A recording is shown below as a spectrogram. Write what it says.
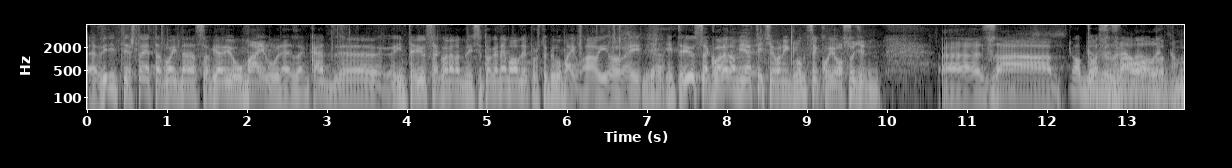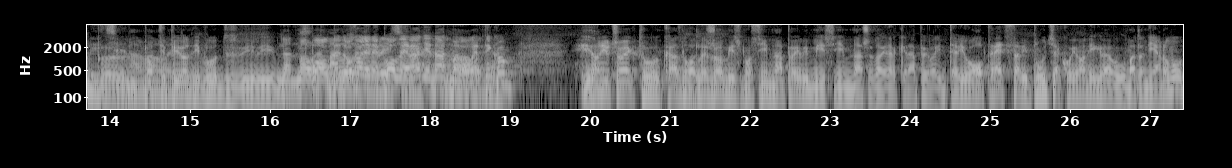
e, Vidite šta je tabloid danas objavio u maju, ne znam kad, e, intervju sa Goranom, mislim toga nema ovde pošto je bilo u maju, ali ovaj, Da. intervju sa Goranom Jeftićem, onim glumcem koji je osuđen e, za, to se zvalo protivprirodni blud ili pol, nedozvoljene polne da. radnje nad maloletnikom. I on je čovjek tu kaznu odležao, mi smo s njim napravili, mi s njim, naša novinarka je napravila intervju o predstavi Pluća koju on igra u Madanijanumu.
